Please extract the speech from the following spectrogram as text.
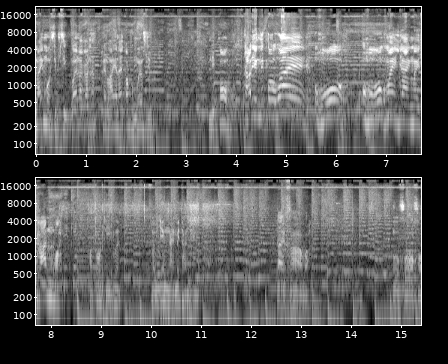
ไลท์หมดสิบสิบไว้แล้วกันนะไฮไลท์ไฮไลท์ตอนผมไม่เอาสิบลิปโป้จ่าเรียงลิปโป้ไว้โอ้โหโอ้โห ไม่แย่งไม่ทันว่ะ ขอโทษทีเพื่อน เราแย่งนายไม่ทัน ได้ค่าว่ะ โอ้ขอขอ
